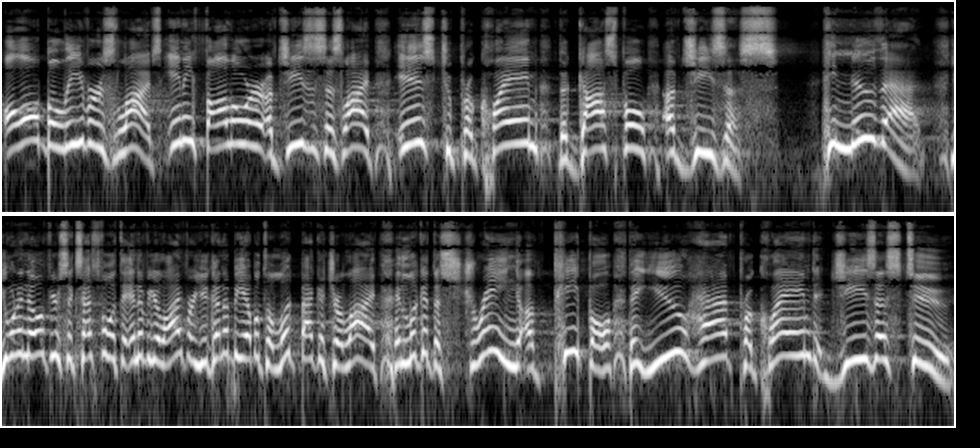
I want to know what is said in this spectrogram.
all believers' lives, any follower of Jesus' life, is to proclaim the gospel of Jesus. He knew that. You want to know if you're successful at the end of your life? Are you going to be able to look back at your life and look at the string of people that you have proclaimed Jesus to?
